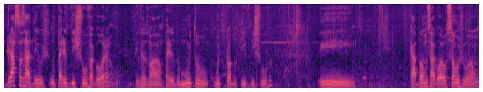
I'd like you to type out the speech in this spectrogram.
graças a Deus, no período de chuva agora. Tivemos uma- um período muito, muito produtivo de chuva. E acabamos agora o São João,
